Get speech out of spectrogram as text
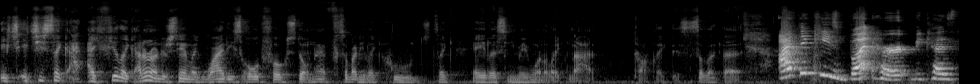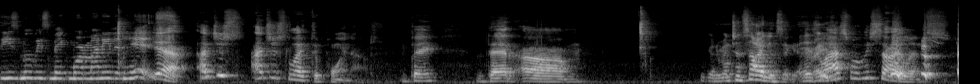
it's it's just like I, I feel like I don't understand like why these old folks don't have somebody like who's like, hey, listen, you may want to like not talk like this, and stuff like that. I think he's butthurt because these movies make more money than his. Yeah, I just I just like to point out, okay, that um We're gonna mention silence again. his right? last movie, Silence.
